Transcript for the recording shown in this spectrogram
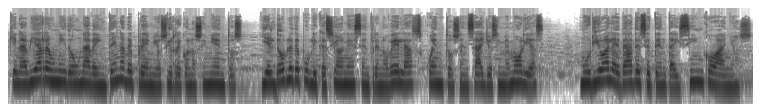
quien había reunido una veintena de premios y reconocimientos y el doble de publicaciones entre novelas, cuentos, ensayos y memorias, murió a la edad de 75 años.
